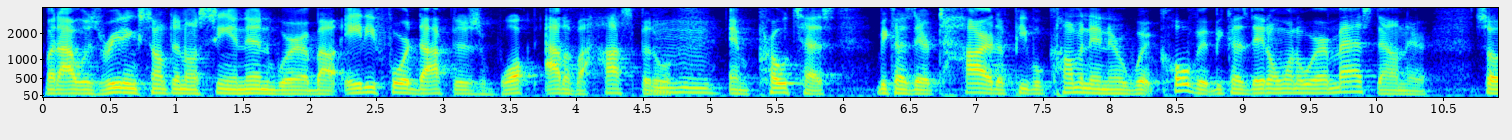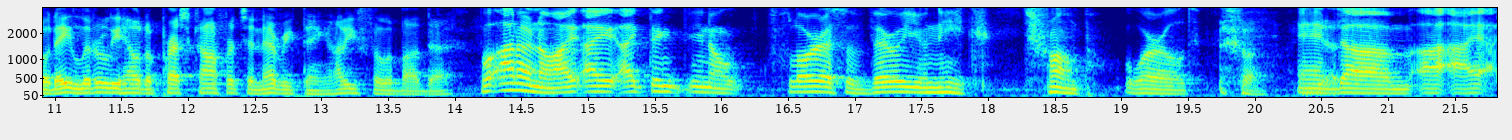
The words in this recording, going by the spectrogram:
But I was reading something on CNN where about 84 doctors walked out of a hospital in protest because they're tired of people coming in there with COVID because they don't want to wear a mask down there. So they literally held a press conference and everything. How do you feel about that? well i don't know i i, I think you know florida's a very unique trump world And Yes. um, I, I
